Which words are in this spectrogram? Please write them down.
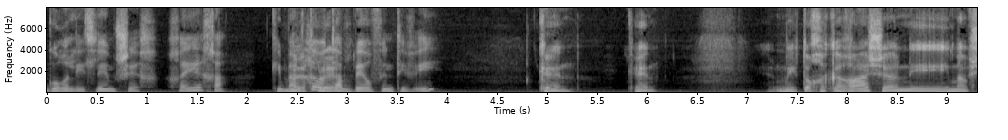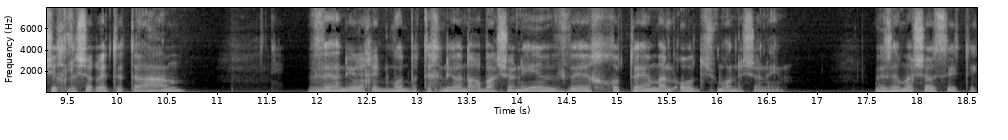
גורלית להמשך חייך. קיבלת בהחלט. אותה באופן טבעי? כן, כן. מתוך הכרה שאני ממשיך לשרת את העם, ואני הולך ללמוד בטכניון ארבע שנים, וחותם על עוד שמונה שנים. וזה מה שעשיתי.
